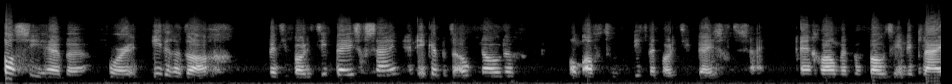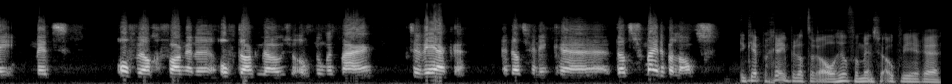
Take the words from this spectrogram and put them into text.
passie hebben voor iedere dag met die politiek bezig zijn. En ik heb het ook nodig om af en toe niet met politiek bezig te zijn. En gewoon met mijn poten in de klei met ofwel gevangenen of daklozen of noem het maar te werken. En dat vind ik, uh, dat is voor mij de balans. Ik heb begrepen dat er al heel veel mensen ook weer uh,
